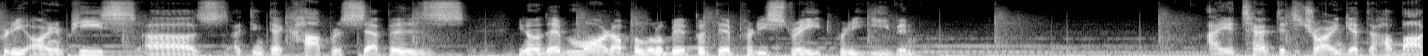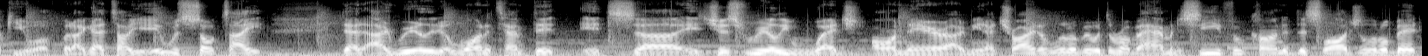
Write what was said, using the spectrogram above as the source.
pretty iron piece. Uh, I think that copper seppas, you know, they're marred up a little bit, but they're pretty straight, pretty even. I attempted to try and get the habaki off, but I gotta tell you, it was so tight that I really didn't want to attempt it. It's uh, it's just really wedged on there. I mean, I tried a little bit with the rubber hammer to see if it would kind of dislodge a little bit,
